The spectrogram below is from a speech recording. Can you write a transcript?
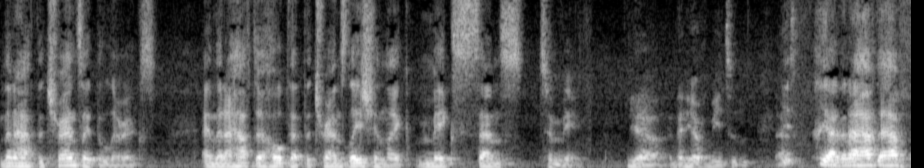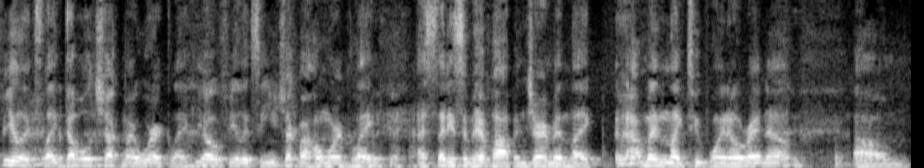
then I have to translate the lyrics, and then I have to hope that the translation like makes sense to me. Yeah, and then you have me to. Yeah, then I have to have Felix like double check my work. Like, yo, Felix, can you check my homework? Like, I studied some hip hop and German. Like, I'm in like 2.0 right now. Um,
